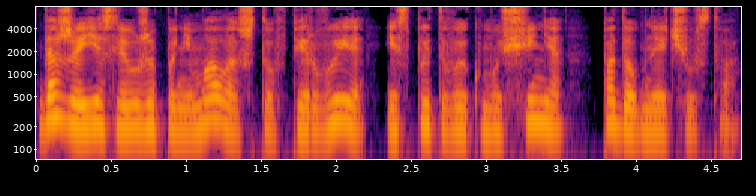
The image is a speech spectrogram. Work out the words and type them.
Даже если уже понимала, что впервые испытываю к мужчине подобное чувство.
